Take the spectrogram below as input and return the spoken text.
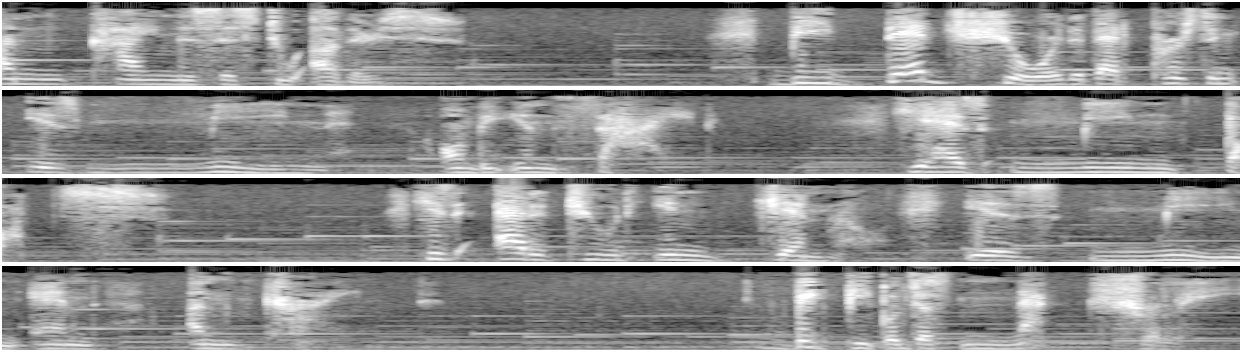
unkindnesses to others, be dead sure that that person is mean on the inside. He has mean thoughts. His attitude in general is mean and unkind. Big people just naturally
